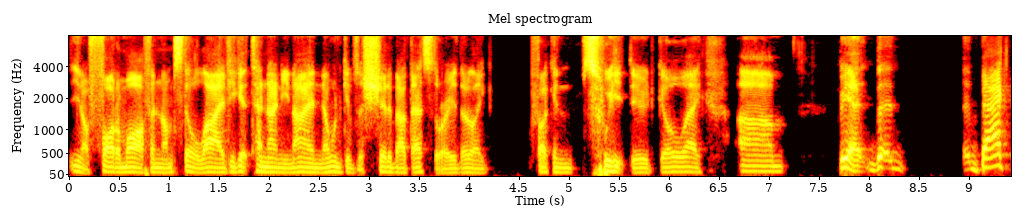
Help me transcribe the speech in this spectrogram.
you know fought him off and I'm still alive. You get 1099, no one gives a shit about that story. They're like, fucking sweet, dude, go away. Um, but yeah, back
